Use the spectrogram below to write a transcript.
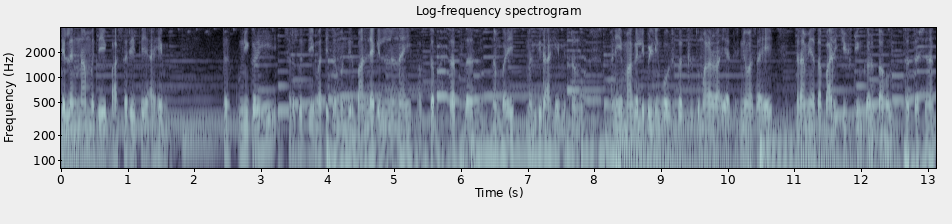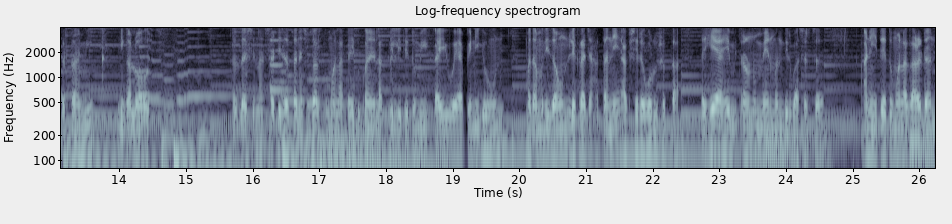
तेलंगणामध्ये बासर येथे आहे. तर कुणीकडेही सरस्वती मातेचं मंदिर बांधल्या गेलेलं नाही फक्त भारतातलं नंबर एक मंदिर आहे मित्रांनो. आणि मागली बिल्डिंग पाहू शकता तर तुम्हाला रा- यात्री निवास आहे. तर आम्ही आता बारीची शूटिंग करत आहोत. तर दर्शनाकरता आम्ही निघालो आहोत. तर दर्शनासाठी जाताना सुद्धा तुम्हाला काही दुकाने लागतील. इथे तुम्ही काही वयापेनी घेऊन मधामध्ये जाऊन लेकराच्या हाताने अक्षरे ओढू शकता. तर हे आहे मित्रांनो मेन मंदिर बासरचं. आणि इथे तुम्हाला गार्डन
